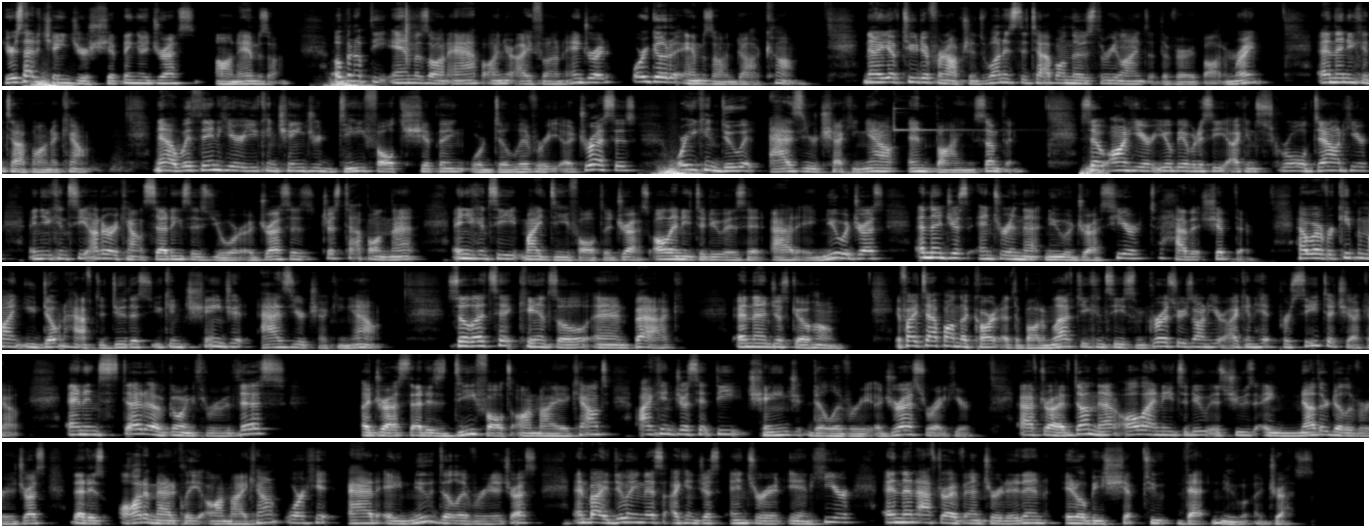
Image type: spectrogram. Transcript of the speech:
Here's how to change your shipping address on Amazon. Open up the Amazon app on your iPhone, Android, or go to Amazon.com. Now you have two different options. One is to tap on those three lines at the very bottom right, and then you can tap on account. Now within here, you can change your default shipping or delivery addresses, or you can do it as you're checking out and buying something. So on here, you'll be able to see, I can scroll down here and you can see under account settings is your addresses. Just tap on that and you can see my default address. All I need to do is hit add a new address and then just enter in that new address here to have it shipped there. However, keep in mind, you don't have to do this. You can change it as you're checking out. So let's hit cancel and back and then just go home. If I tap on the cart at the bottom left, you can see some groceries on here. I can hit proceed to checkout. And instead of going through this address that is default on my account, I can just hit the change delivery address right here. After I've done that, all I need to do is choose another delivery address that is automatically on my account or hit add a new delivery address. And by doing this, I can just enter it in here. And then after I've entered it in, it'll be shipped to that new address.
